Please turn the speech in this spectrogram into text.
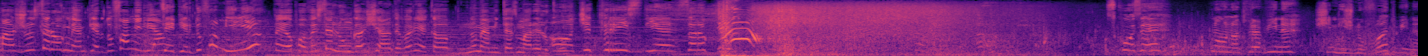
Mă ajut, te rog, mi-am pierdut familia. Ți-ai pierdut familia? Păi e o poveste lungă și adevărul e că nu mi-amintesc mare lucru. Oh, ce trist e, sărăc... Scuze, nu not prea bine și nici nu văd bine.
